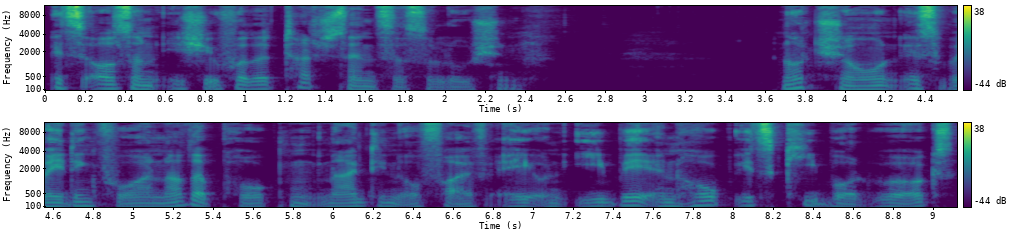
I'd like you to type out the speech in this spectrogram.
It's also an issue for the touch sensor solution. Not shown is waiting for another broken 1905A on eBay and hope its keyboard works,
